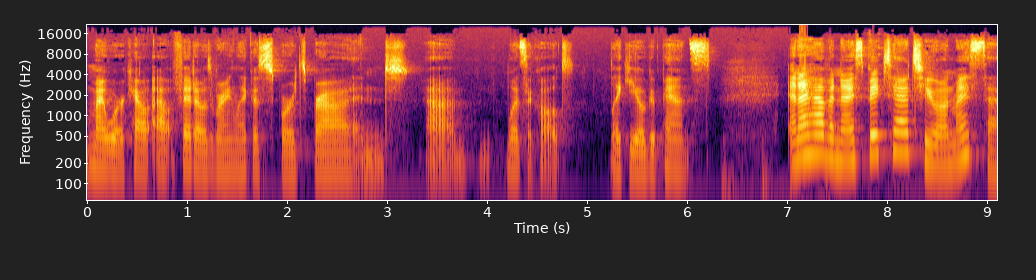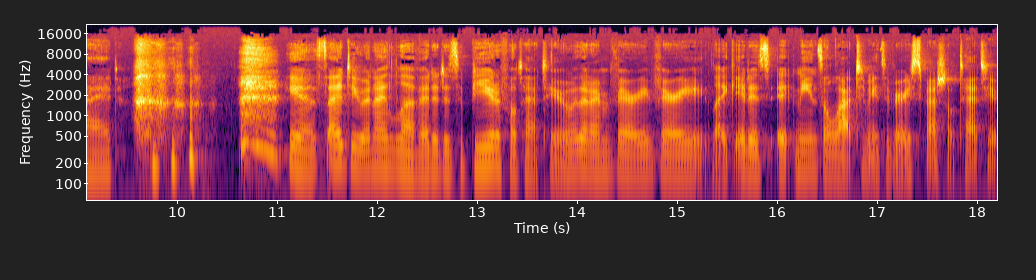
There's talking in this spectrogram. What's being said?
my workout outfit. I was wearing like a sports bra and um, what's it called, like yoga pants, and I have a nice big tattoo on my side. yes, I do. And I love it. It is a beautiful tattoo that I'm very, very like, it is, it means a lot to me. It's a very special tattoo.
